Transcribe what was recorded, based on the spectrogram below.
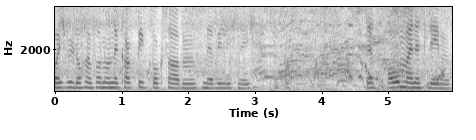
Boah, ich will doch einfach nur eine Kack-Big Box haben. Mehr will ich nicht. Das ist der Traum meines Lebens.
